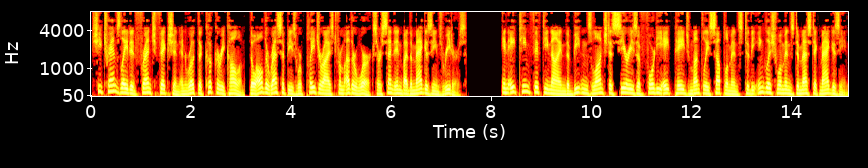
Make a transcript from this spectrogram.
She translated French fiction and wrote the cookery column, though all the recipes were plagiarized from other works or sent in by the magazine's readers. In 1859 the Beetons launched a series of 48-page monthly supplements to the Englishwoman's Domestic Magazine.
